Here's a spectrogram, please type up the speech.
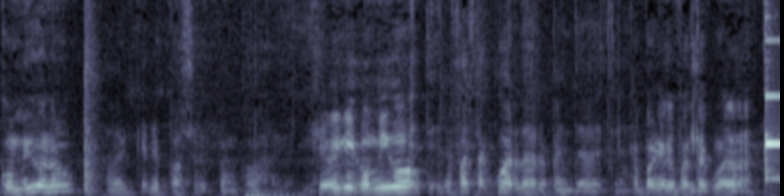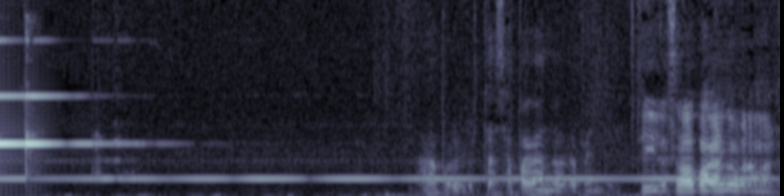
Conmigo no. A ver qué le pasa al cuenco. Se ve que conmigo este- le falta cuerda de repente a este. capaz que le falta cuerda. Ah, porque lo estás apagando de repente. Sí, lo estaba apagando con la mano.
